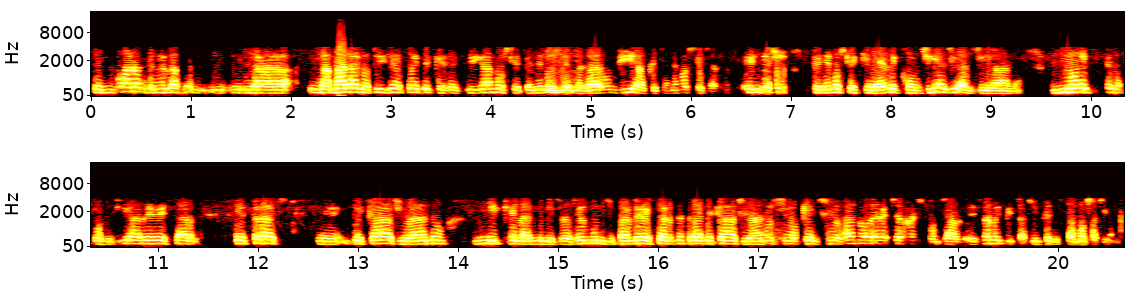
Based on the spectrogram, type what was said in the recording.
pues no van a tener la, la, mala noticia después de que digamos que tenemos que cerrar un día o que tenemos que cerrar. En eso tenemos que crearle conciencia al ciudadano. No es que la policía debe estar detrás eh, de cada ciudadano, ni que la administración municipal debe estar detrás de cada ciudadano, sino que el ciudadano debe ser responsable. Esa es la invitación que le estamos haciendo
